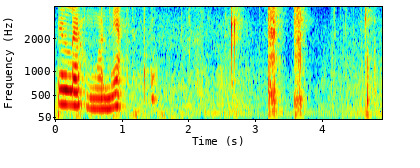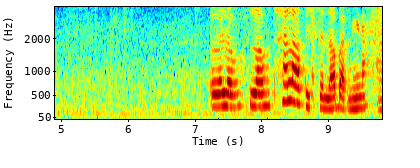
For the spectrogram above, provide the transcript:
เป็นอะไรของมันเนี่ยเออเราเราถ้าเราติดเสร็จแล้วแบบนี้นะคะ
